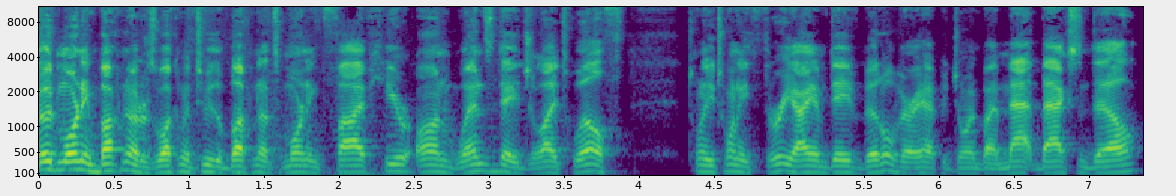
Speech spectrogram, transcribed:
Good morning, Bucknutters. Welcome to the Bucknuts Morning Five here on Wednesday, July 12th, 2023. I am Dave Biddle, very happy joined by Matt Baxendell.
